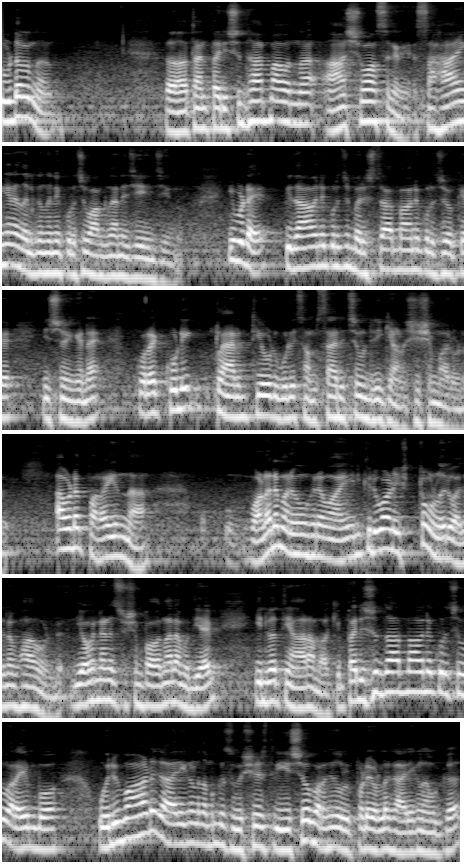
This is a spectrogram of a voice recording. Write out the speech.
തുടർന്ന് താൻ പരിശുദ്ധാത്മാവെന്ന ആശ്വാസകനെ സഹായകനെ നൽകുന്നതിനെക്കുറിച്ച് വാഗ്ദാനം ചെയ്യുകയും ചെയ്യുന്നു. ഇവിടെ പിതാവിനെക്കുറിച്ചും പരിശുദ്ധാത്മാവിനെക്കുറിച്ചുമൊക്കെ ഈശോ ഇങ്ങനെ കുറെ കൂടി ക്ലാരിറ്റിയോടുകൂടി സംസാരിച്ചുകൊണ്ടിരിക്കുകയാണ് ശിഷ്യന്മാരോട്. അവിടെ പറയുന്ന വളരെ മനോഹരമായ എനിക്കൊരുപാട് ഇഷ്ടമുള്ളൊരു വചനഭാഗമുണ്ട്. യോഹനാന ശിഷ്യം പതിനാലാം അധ്യായം ഇരുപത്തിയാറാം വാക്യം. പരിശുദ്ധാത്മാവിനെക്കുറിച്ച് പറയുമ്പോൾ ഒരുപാട് കാര്യങ്ങൾ നമുക്ക് സുവിശേഷത്തിൽ ഈശോ പറഞ്ഞത് ഉൾപ്പെടെയുള്ള കാര്യങ്ങൾ നമുക്ക്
